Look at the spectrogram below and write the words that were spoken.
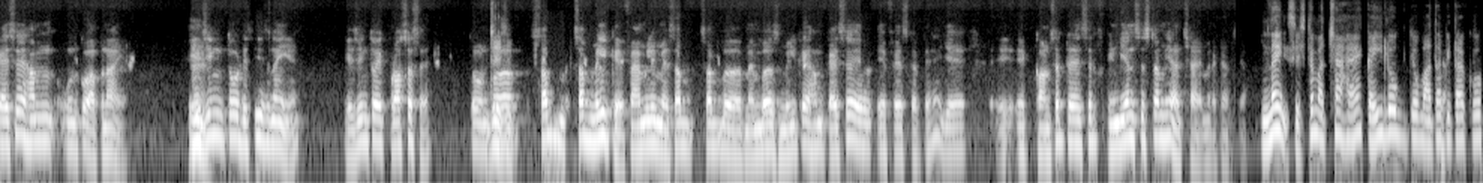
कैसे हम उनको अपनाएँ। हम्म। एजिंग तो डिसीज नहीं है एजिंग तो एक प्रोसेस है तो उनको जी, उनको सब सब मिलके फैमिली में सब सब मेंबर्स मिलके हम कैसे ये फेस करते हैं ये एक कॉन्सेप्ट है सिर्फ़ इंडियन सिस्टम ही अच्छा है मेरे ख्याल से। नहीं सिस्टम अच्छा है। कई लोग जो माता पिता को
